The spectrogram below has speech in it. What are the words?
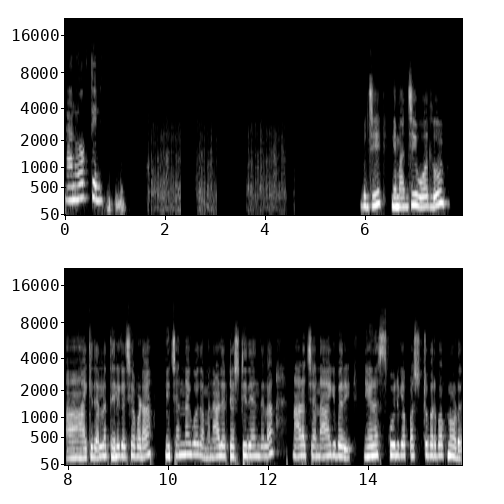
ನಾನು ಹೋಗ್ತೀನಿ. ಬುಜ್ಜಿ ನಿಮ್ ಅಜ್ಜಿ ಓದ್ಲು? ಆ, ಆಕಿದೆಲ್ಲ ತೆಲಿಗೆ ಹಚ್ಕೋಬೇಡ. ನೀ ಚೆನ್ನಾಗಿ ಓದಮ್ಮ. ನಾಳೆ ಟೆಸ್ಟ್ ಇದೆ ಅಂದೆಲ್ಲ. ನಾಳೆ ಚೆನ್ನಾಗಿ ಬರಿ. ನೀನ ಸ್ಕೂಲ್ಗೆ ಫಸ್ಟ್ ಬರ್ಬೇಕ್ ನೋಡು.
